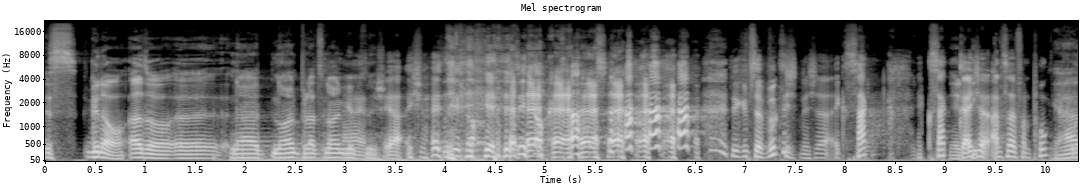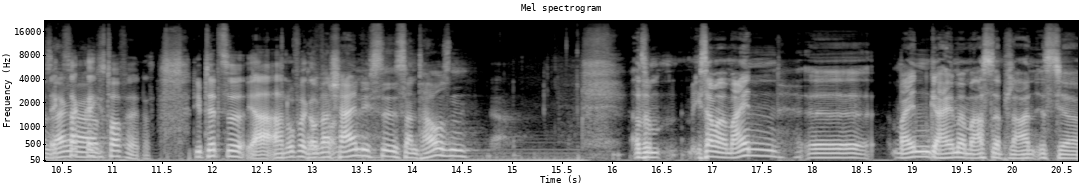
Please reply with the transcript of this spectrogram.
ist, genau, also, äh, Na, neun, Platz neun gibt's Nein. nicht. Ja, ich weiß nicht. Auch, ist auch die gibt's ja wirklich nicht. Ja. Exakt, exakt Ja, die- gleiche Anzahl von Punkten. Ja, sagen exakt wir- gleiches Torverhältnis. Die Plätze, ja, Hannover, glaube ich. wahrscheinlichste ist Sandhausen. also, ich sag mal, mein, äh, mein geheimer Masterplan ist ja,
